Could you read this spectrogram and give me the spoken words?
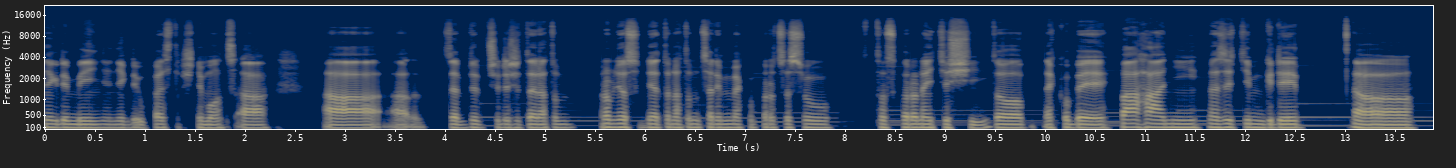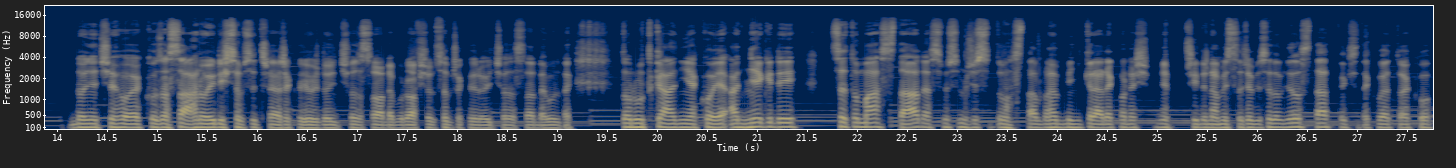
někdy míň, někdy úplně strašně moc a, a, a přijde, že to je na tom, pro mě osobně je to na tom celém jako procesu to skoro nejtěžší, to jakoby váhání mezi tím, kdy uh, do něčeho jako zasáhnu, i když jsem si třeba řekl, že už do ničeho zasahovat nebudu a všem jsem řekl, že do ničeho zasahovat nebudu, tak to nutkání jako je a někdy se to má stát, já si myslím, že se to má stát mnohem méněkrát, jako než mě přijde na mysl, že by se to mělo stát, takže takové to jako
